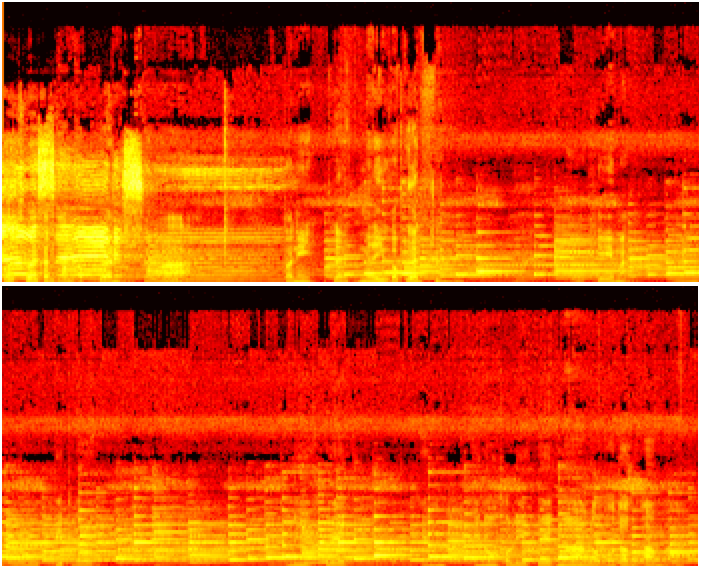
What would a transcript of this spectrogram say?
ก็ช่วยกันทำกับเพื่อน แต่ว่า ตอนนี้เพื่อนไม่ได้อยู่กับเพื่อน โอเคมาเราปิดเลยรีเควสเห็นให้น้องเขารีเควสมาเราก็ต้องทำอะครับ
